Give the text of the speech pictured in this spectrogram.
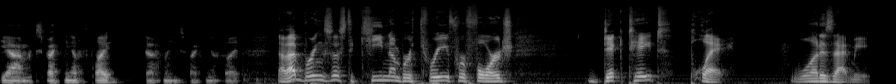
yeah, I'm expecting a fight definitely expecting a fight. Now that brings us to key number three for Forge dictate play. What does that mean?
